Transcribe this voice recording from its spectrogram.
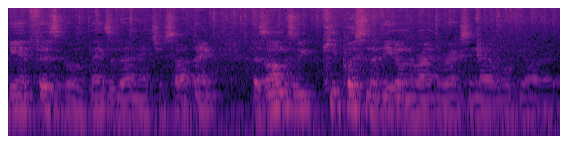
being physical, things of that nature. So I think as long as we keep pushing the needle in the right direction, that we'll be all right.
